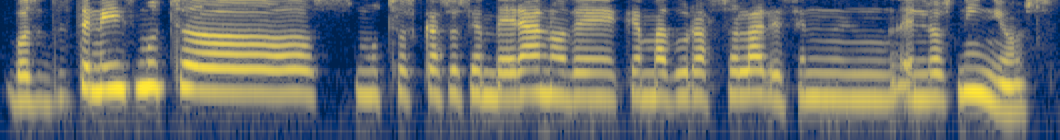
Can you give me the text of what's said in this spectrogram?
¿Vosotros tenéis muchos, muchos casos en verano de quemaduras solares en, en los niños?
